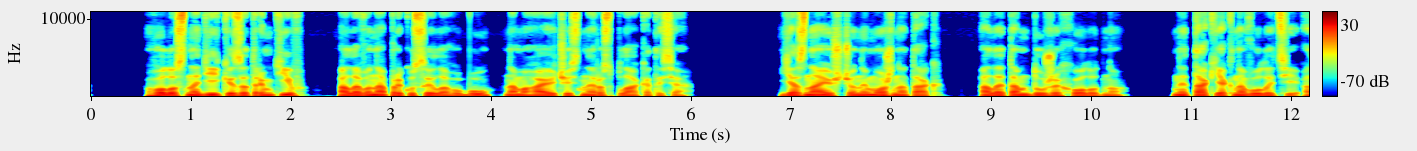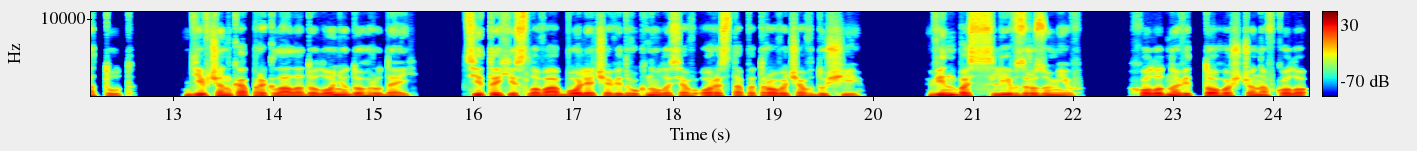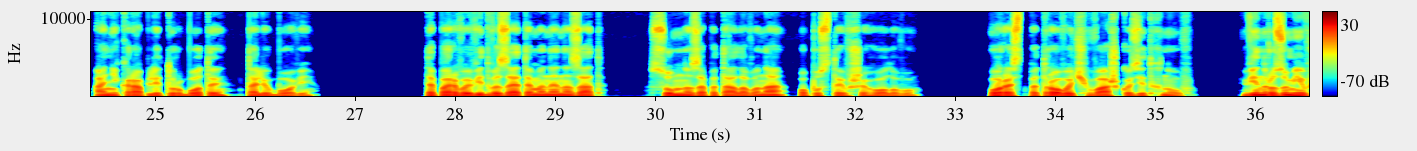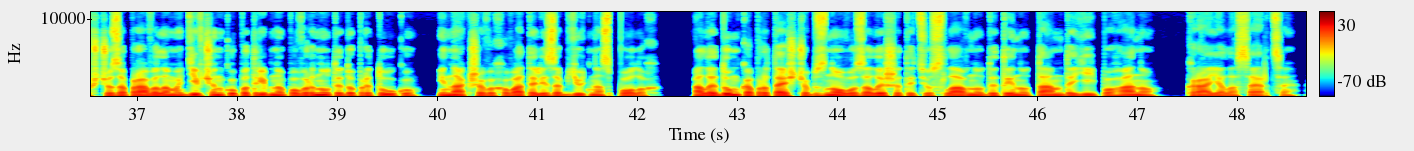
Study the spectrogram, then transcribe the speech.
Голос Надійки затремтів, але вона прикусила губу, намагаючись не розплакатися. Я знаю, що не можна так, але там дуже холодно. Не так, як на вулиці, а тут. Дівчинка приклала долоню до грудей. Ці тихі слова боляче відгукнулися в Ореста Петровича в душі. Він без слів зрозумів холодно від того, що навколо ані краплі турботи та любові. Тепер ви відвезете мене назад? сумно запитала вона, опустивши голову. Орест Петрович важко зітхнув. Він розумів, що за правилами дівчинку потрібно повернути до притулку, інакше вихователі заб'ють на сполох. Але думка про те, щоб знову залишити цю славну дитину там, де їй погано, краяла серце.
